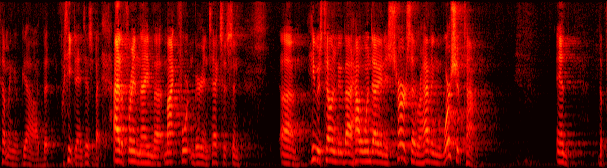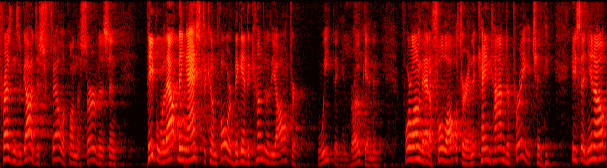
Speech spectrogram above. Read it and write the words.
coming of God, but we need to anticipate. I had a friend named uh, Mike Fortenberry in Texas, and um, he was telling me about how one day in his church they were having worship time. And the presence of God just fell upon the service, and people, without being asked to come forward, began to come to the altar weeping and broken. And before long, they had a full altar, and it came time to preach. And he, he said, You know,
